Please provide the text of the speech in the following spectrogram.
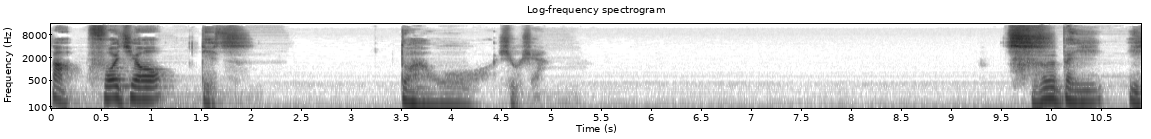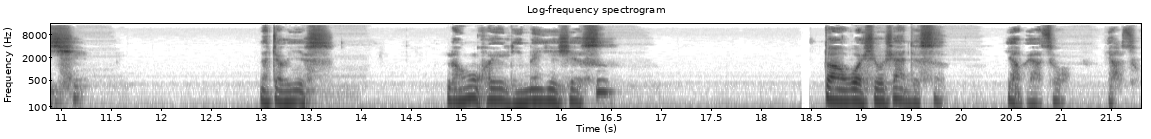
啊，佛教弟子。断恶修善，慈悲一切。那这个意思，轮回里面一些事，断恶修善的事，要不要做？要做。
